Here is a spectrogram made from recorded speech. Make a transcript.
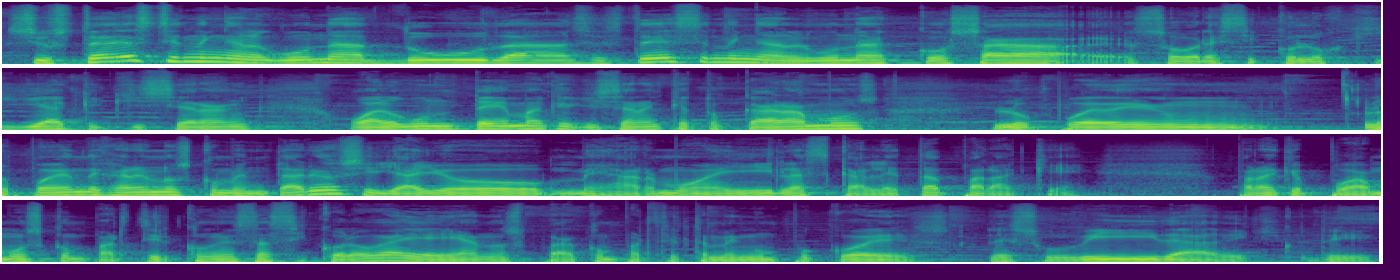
si ustedes tienen alguna duda, si ustedes tienen alguna cosa eh, sobre psicología que quisieran o algún tema que quisieran que tocáramos, lo pueden pueden dejar en los comentarios y ya yo me armo ahí la escaleta para que para que podamos compartir con esta psicóloga y ella nos pueda compartir también un poco de, su vida, de,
